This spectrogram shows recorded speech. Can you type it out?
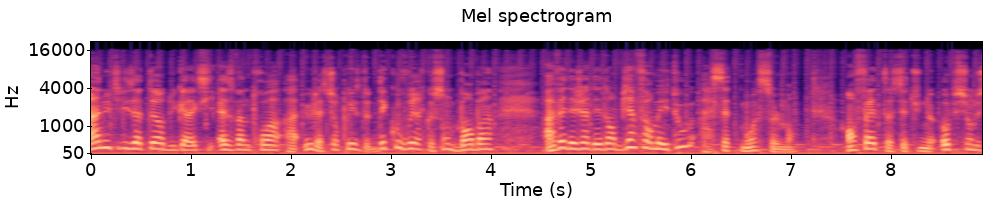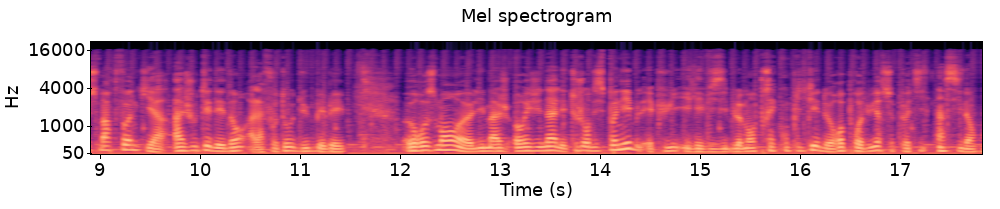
Un utilisateur du Galaxy S23 a eu la surprise de découvrir que son bambin avait déjà des dents bien formées et tout à 7 mois seulement. En fait, c'est une option du smartphone qui a ajouté des dents à la photo du bébé. Heureusement, euh, l'image originale est toujours disponible et puis il est visiblement très compliqué de reproduire ce petit incident.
